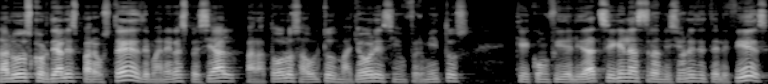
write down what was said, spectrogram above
Saludos cordiales para ustedes, de manera especial para todos los adultos mayores y enfermitos que con fidelidad siguen las transmisiones de Telefides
